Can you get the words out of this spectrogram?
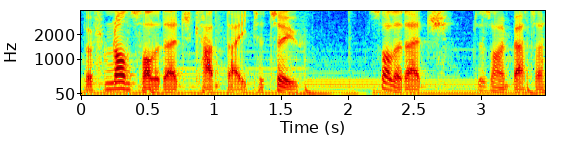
but from non-Solid Edge CAD data too. Solid Edge, design better.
